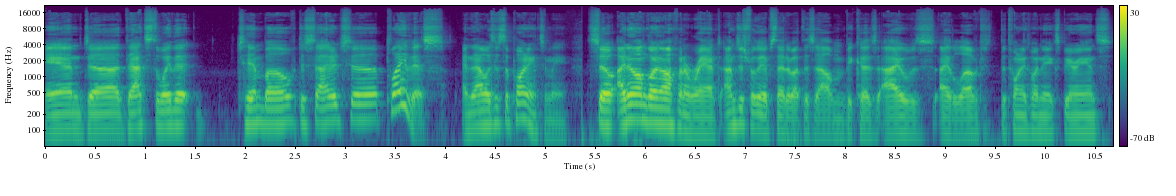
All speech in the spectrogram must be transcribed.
And uh, that's the way that Timbo decided to play this, and that was disappointing to me. So I know I'm going off on a rant. I'm just really upset about this album because I was I loved the 2020 experience.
